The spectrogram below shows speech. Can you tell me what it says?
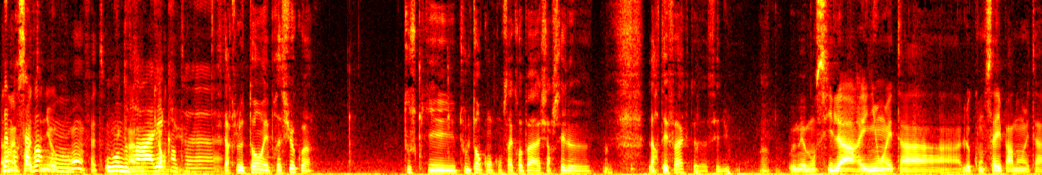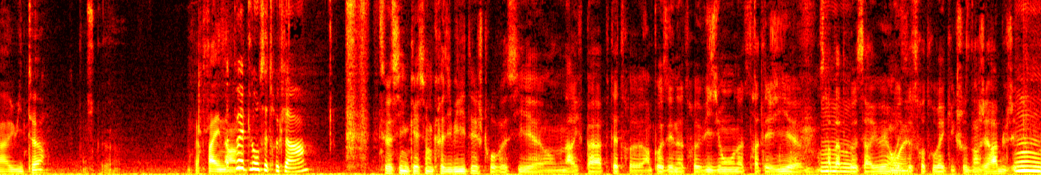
Ah Bah, non, pour savoir où- courant, en fait. Où on devra aller quand. du- euh, c'est-à-dire que le temps est précieux, quoi. Tout ce qui, tout le temps qu'on consacre pas à chercher le l'artefact, euh, c'est du. voilà. Oui, mais bon, si la réunion est à. Le conseil, pardon, est à 8 heures, je pense que. On perd pas Ça énorme. peut être long ces trucs-là. hein. C'est aussi une question de crédibilité, je trouve. Si euh, on n'arrive pas à peut-être euh, imposer notre vision, notre stratégie, euh, on ne sera pas pris au sérieux et on Ouais. risque de se retrouver avec quelque chose d'ingérable. Mm.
